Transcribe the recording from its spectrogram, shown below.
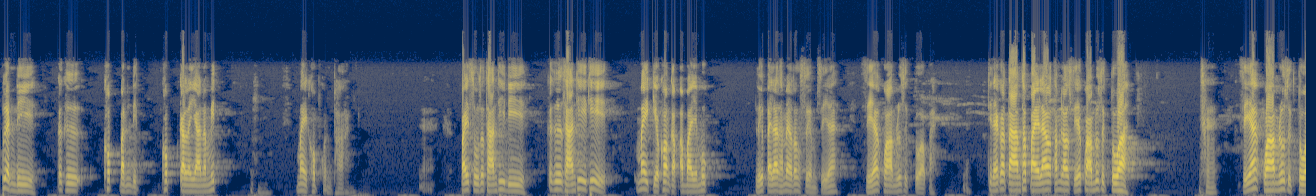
เพื่อนดีก็คือคบบัณฑิต คบกัลยาณมิตร ไม่คบคนผ่าน ไปสู่สถานที่ดี ก็คือสถานที่ที่ไม่เกี่ยวข้องกับอบายมุขหรือไปแล้วทำให้เราต้องเสื่อมเสีย เสียความรู้สึกตัวไป ที่ไหนก็ตามถ้าไปแล้วทำให้เราเสียความรู้สึกตัว เสียความรู้สึกตัว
